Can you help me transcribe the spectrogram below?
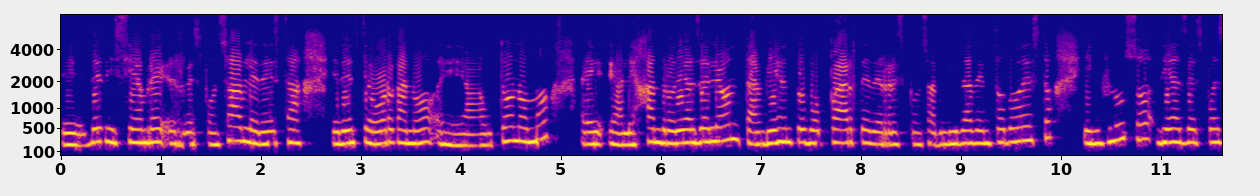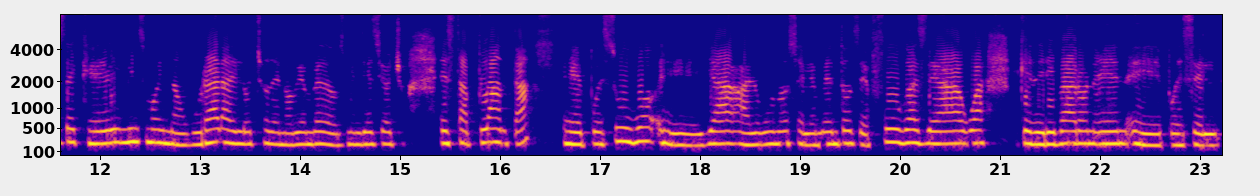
de diciembre, el responsable de, esta, de este órgano autónomo, Alejandro Díaz de León, también tuvo parte de responsabilidad en todo esto, incluso días después de que él mismo inaugurara el 8 de noviembre de 2018 esta planta, eh, pues hubo eh, ya algunos elementos de fugas de agua que derivaron en eh, pues el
